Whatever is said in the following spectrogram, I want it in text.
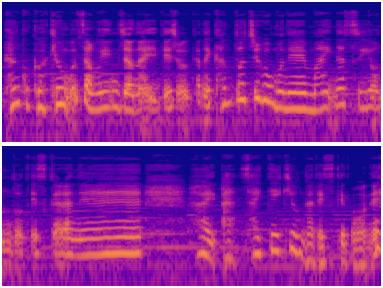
韓国は今日も寒いんじゃないでしょうかね。関東地方もね、マイナス4度ですからね。はい。あ、最低気温がですけどもね。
